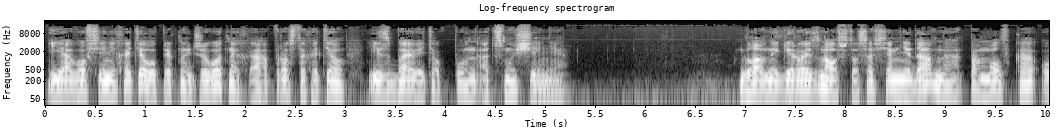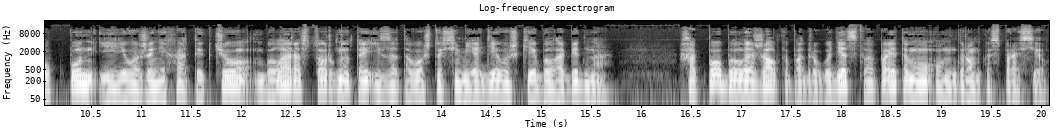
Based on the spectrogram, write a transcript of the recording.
Я вовсе не хотел упрекнуть животных, а просто хотел избавить Окпун от смущения. Главный герой знал, что совсем недавно помолвка Окпун и его жениха Тыкчу была расторгнута из-за того, что семья девушки была бедна. Хакпо было жалко подругу детства, поэтому он громко спросил.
